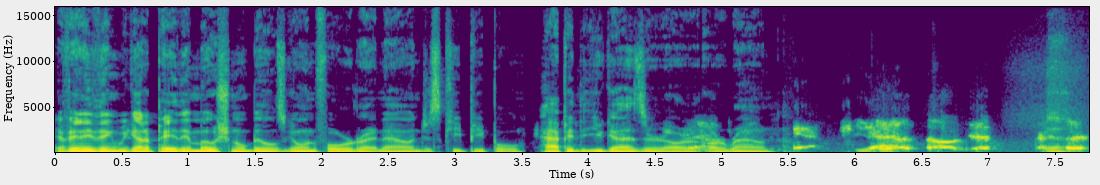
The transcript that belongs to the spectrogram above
If anything, we got to pay the emotional bills going forward right now, and just keep people happy that you guys are are, are around. Yeah, that's all good. Yeah. sir.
